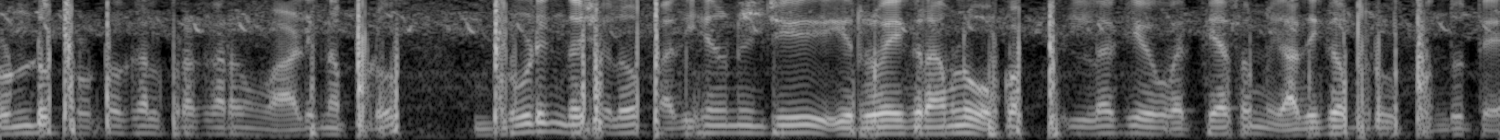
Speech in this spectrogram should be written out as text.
రెండు ప్రోటోకాల్ ప్రకారం వాడినప్పుడు బ్రూడింగ్ దశలో పదిహేను నుంచి ఇరవై గ్రాములు ఒక పిల్లకి వ్యత్యాసం అధిక బరువు పొందితే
